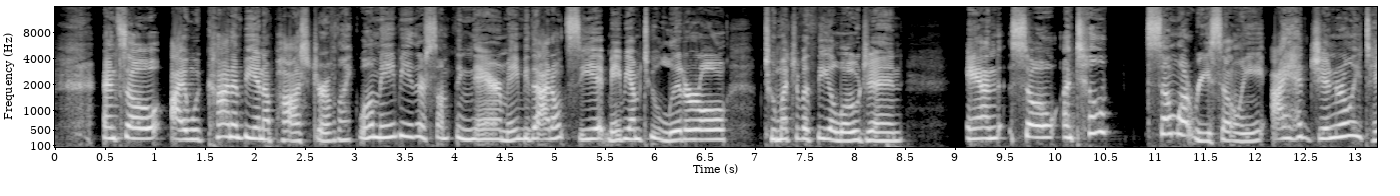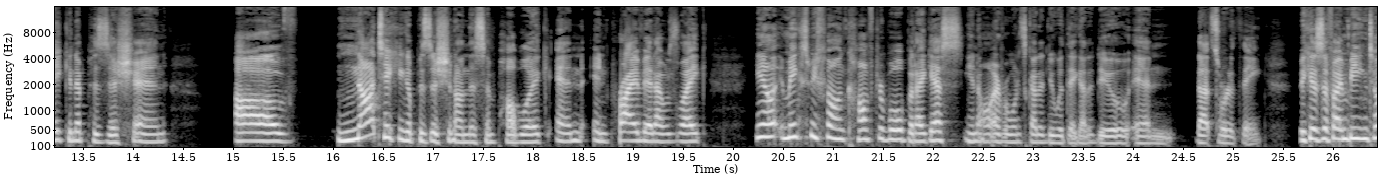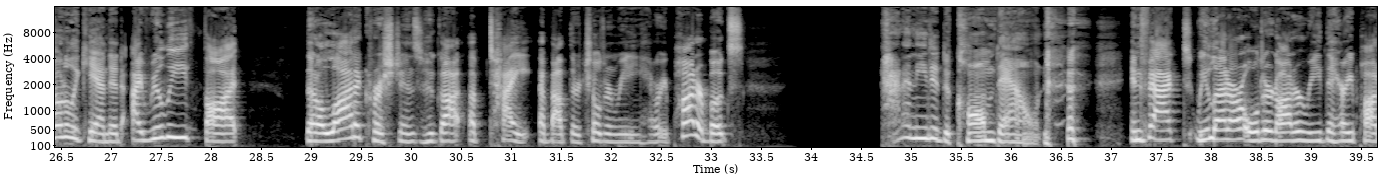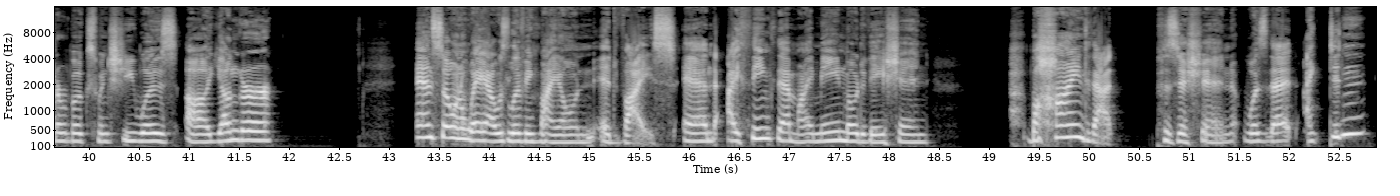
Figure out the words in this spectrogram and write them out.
And so I would kind of be in a posture of like, well, maybe there's something there. Maybe that I don't see it. Maybe I'm too literal, too much of a theologian. And so until somewhat recently, I had generally taken a position of not taking a position on this in public and in private. I was like, you know, it makes me feel uncomfortable, but I guess, you know, everyone's got to do what they got to do and that sort of thing. Because if I'm being totally candid, I really thought that a lot of Christians who got uptight about their children reading Harry Potter books kind of needed to calm down. in fact, we let our older daughter read the Harry Potter books when she was uh, younger. And so, in a way, I was living my own advice. And I think that my main motivation behind that position was that I didn't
